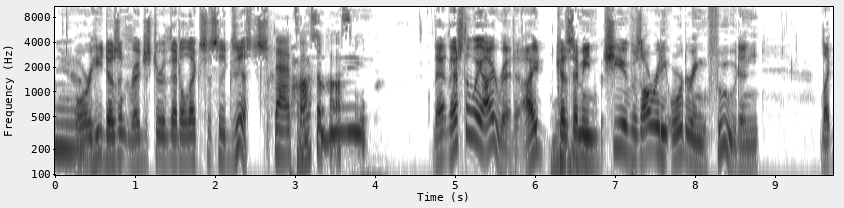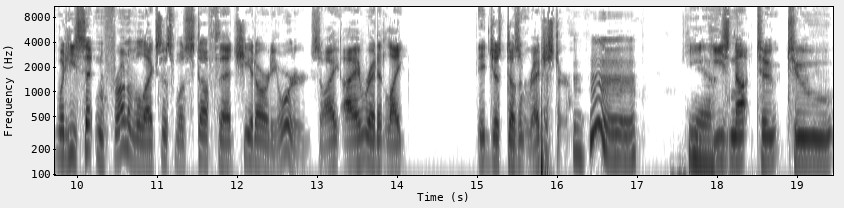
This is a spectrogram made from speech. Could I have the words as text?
Yeah. or he doesn't register that Alexis exists. That's also possible. That that's the way I read it. I because I mean she was already ordering food and like what he set in front of Alexis was stuff that she had already ordered. So I I read it like it just doesn't register. Hmm. He Yeah. he's not to to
